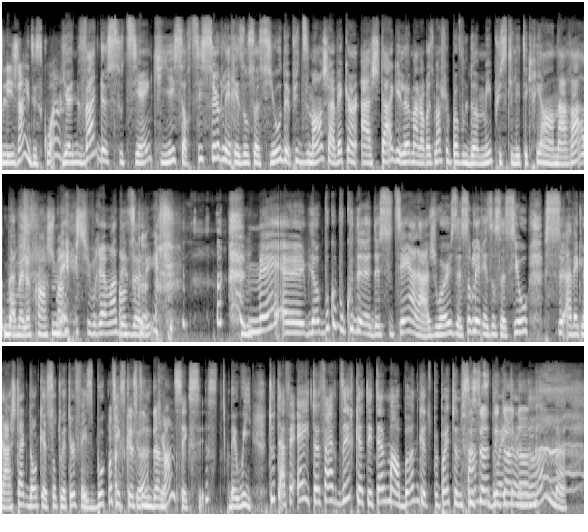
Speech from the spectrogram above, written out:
Les gens, ils disent quoi? Il y a une vague de soutien qui est sortie sur les réseaux sociaux depuis dimanche avec un hashtag. Et là, malheureusement, je peux pas vous le nommer puisqu'il est écrit en arabe. Bon, mais là, franchement. Mais je suis vraiment désolée. Mais euh, donc beaucoup beaucoup de, de soutien à la joueuse sur les réseaux sociaux avec le hashtag donc sur Twitter, Facebook, Ouais, parce que c'est TikTok. une demande sexiste. Ben oui, tout à fait. Hey, te faire dire que t'es tellement bonne que tu peux pas être une femme, ça, tu dois être un un, homme. homme.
